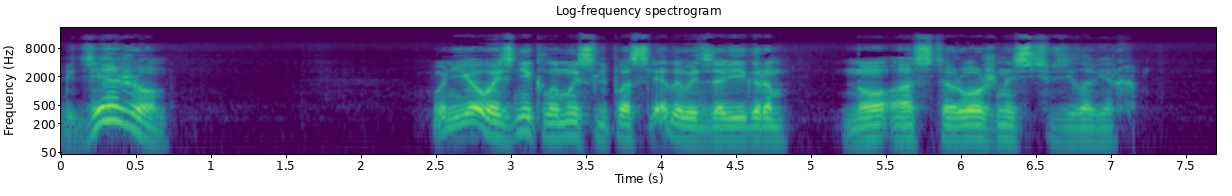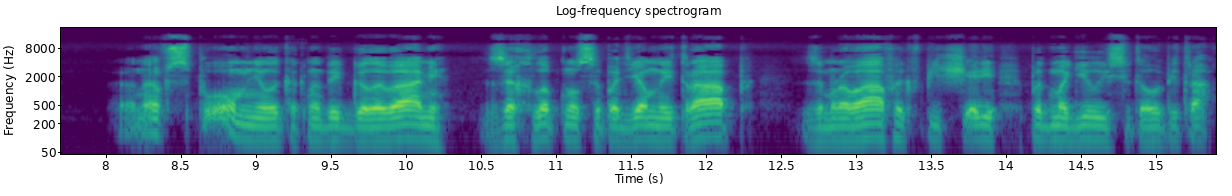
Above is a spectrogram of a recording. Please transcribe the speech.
Где же он? У нее возникла мысль последовать за Вигором, но осторожность взяла верх. Она вспомнила, как над их головами захлопнулся подъемный трап, замуровав их в пещере под могилой святого Петра.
